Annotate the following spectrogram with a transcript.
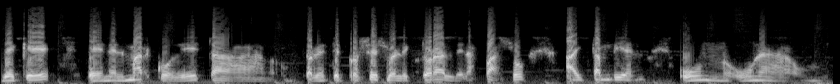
de que en el marco de esta de este proceso electoral de las PASO hay también un, una, un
